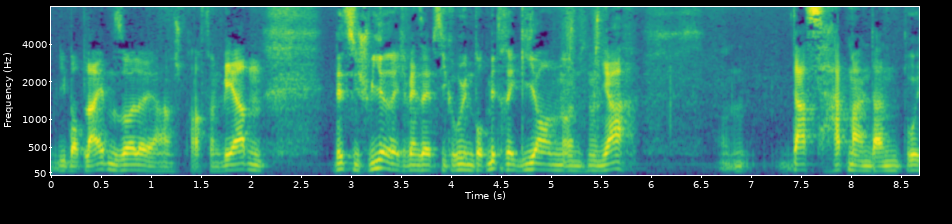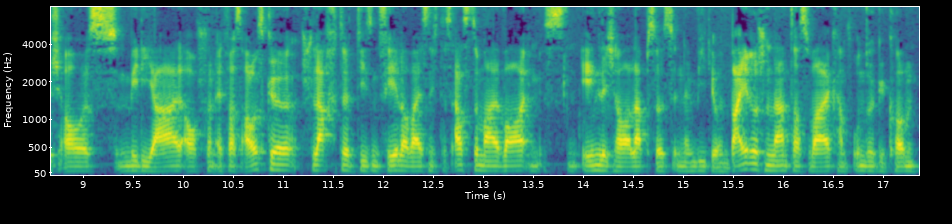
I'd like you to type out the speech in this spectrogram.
lieber bleiben solle. Ja, sprach von werden. Bisschen schwierig, wenn selbst die Grünen dort mitregieren. Und nun ja, das hat man dann durchaus medial auch schon etwas ausgeschlachtet. Diesen Fehler, weil es nicht das erste Mal war, ist ein ähnlicher Lapsus in einem Video im bayerischen Landtagswahlkampf untergekommen.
